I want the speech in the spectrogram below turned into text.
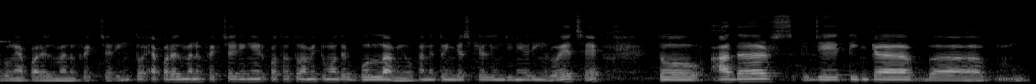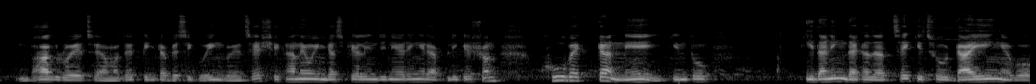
এবং অ্যাপারেল ম্যানুফ্যাকচারিং তো অ্যাপারেল ম্যানুফ্যাকচারিংয়ের কথা তো আমি তোমাদের বললামই, ওখানে তো ইন্ডাস্ট্রিয়াল ইঞ্জিনিয়ারিং রয়েছে। তো আদার্স যে তিনটা ভাগ রয়েছে আমাদের, তিনটা বেসিক উইং রয়েছে, সেখানেও ইন্ডাস্ট্রিয়াল ইঞ্জিনিয়ারিংয়ের অ্যাপ্লিকেশন খুব একটা নেই, কিন্তু ইদানিং দেখা যাচ্ছে কিছু ডাইং এবং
